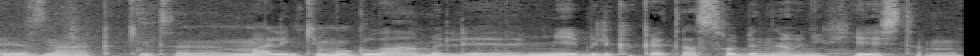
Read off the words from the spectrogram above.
я не знаю, каким-то маленьким углам или мебель какая-то особенная у них есть, там,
